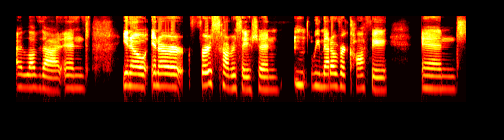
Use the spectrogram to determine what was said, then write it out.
I love that. And, you know, in our first conversation, we met over coffee, and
